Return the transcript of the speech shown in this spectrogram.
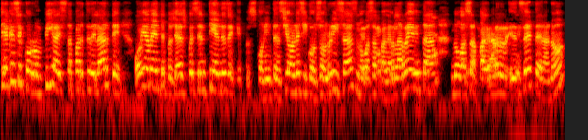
sentía que se corrompía esta parte del arte. Obviamente, pues ya después entiendes de que pues con intenciones y con sonrisas no vas a pagar la renta, no vas a pagar, etcétera, ¿no?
